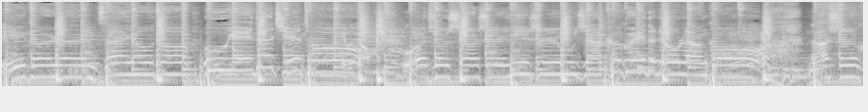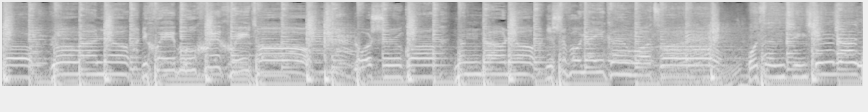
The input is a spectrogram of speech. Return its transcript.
一个人在游走午夜的街头我就像是一只无家可归的流浪狗。那时候若挽留你会不会回头？若时光能倒流你是否愿意跟我走？我曾经牵着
